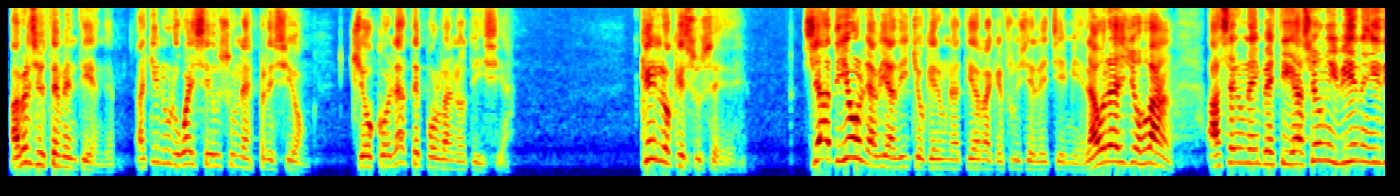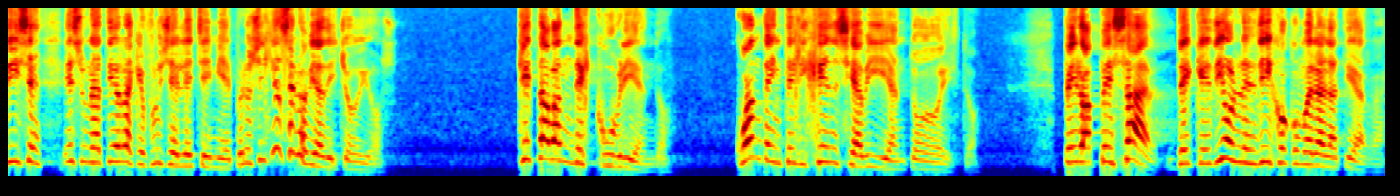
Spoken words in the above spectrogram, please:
a ver si usted me entiende, aquí en Uruguay se usa una expresión, chocolate por la noticia. ¿Qué es lo que sucede? Ya Dios le había dicho que era una tierra que fluye leche y miel. Ahora ellos van hacer una investigación y vienen y dicen, es una tierra que fluye leche y miel. Pero si ya se lo había dicho Dios, ¿qué estaban descubriendo? ¿Cuánta inteligencia había en todo esto? Pero a pesar de que Dios les dijo cómo era la tierra,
